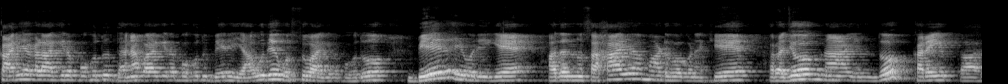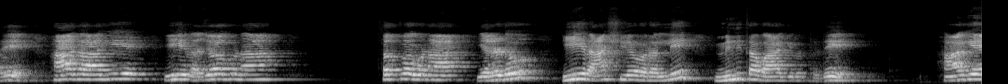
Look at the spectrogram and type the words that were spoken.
ಕಾರ್ಯಗಳಾಗಿರಬಹುದು, ಧನವಾಗಿರಬಹುದು, ಬೇರೆ ಯಾವುದೇ ವಸ್ತುವಾಗಿರಬಹುದು, ಬೇರೆಯವರಿಗೆ ಅದನ್ನು ಸಹಾಯ ಮಾಡುವ ಗುಣಕ್ಕೆ ರಜೋಗುಣ ಎಂದು ಕರೆಯುತ್ತಾರೆ. ಹಾಗಾಗಿ ಈ ರಜೋಗುಣ, ಸತ್ವಗುಣ ಎರಡು ಈ ರಾಶಿಯವರಲ್ಲಿ ಮಿಲಿತವಾಗಿರುತ್ತದೆ. ಹಾಗೆ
